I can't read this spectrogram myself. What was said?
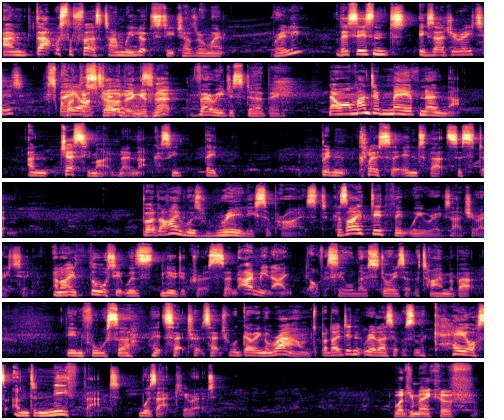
And that was the first time we looked at each other and went, really? This isn't exaggerated? It's quite disturbing, isn't it? Very disturbing. Now, Armando may have known that, and Jesse might have known that because they'd been closer into that system. But I was really surprised because I did think we were exaggerating and I thought it was ludicrous. And I mean, I obviously all those stories at the time about the enforcer, etc., etc., were going around, but I didn't realize it was the chaos underneath that was accurate. What do you make of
